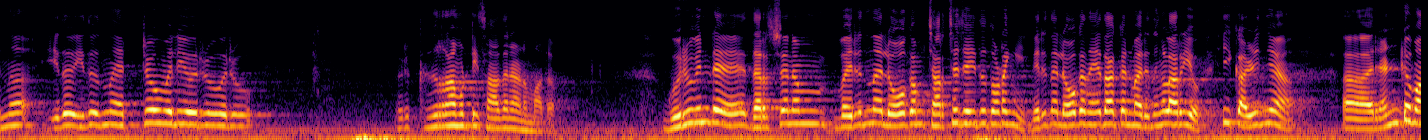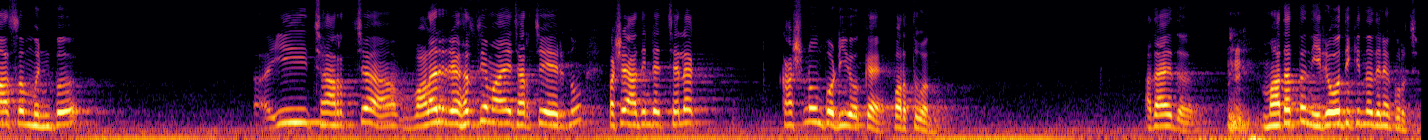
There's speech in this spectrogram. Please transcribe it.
ഇന്ന് ഇത് ഇത് ഇന്ന് ഏറ്റവും വലിയൊരു ഒരു ഒരു കീറാമുട്ടി സാധനമാണ് മതം. ഗുരുവിന്റെ ദർശനം വരുന്ന ലോകം ചർച്ച ചെയ്തു തുടങ്ങി. വരുന്ന ലോക നേതാക്കന്മാർ നിങ്ങളറിയോ? ഈ കഴിഞ്ഞ രണ്ട് മാസം മുൻപ് ഈ ചർച്ച വളരെ രഹസ്യമായ ചർച്ചയായിരുന്നു. പക്ഷേ അതിന്റെ ചില കഷ്ണവും പൊടിയും ഒക്കെ പുറത്തു വന്നു. അതായത് മതത്തെ നിരോധിക്കുന്നതിനെക്കുറിച്ച്.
